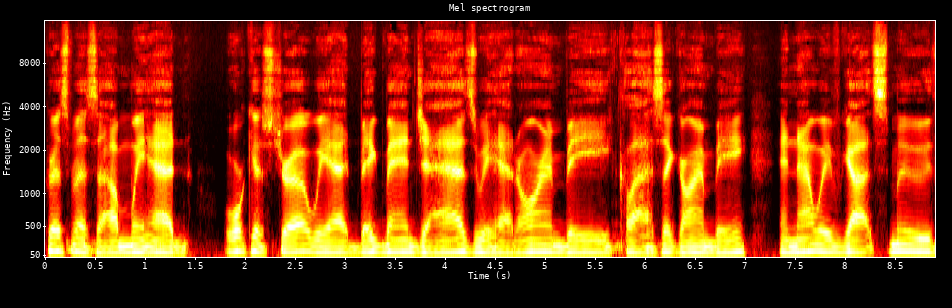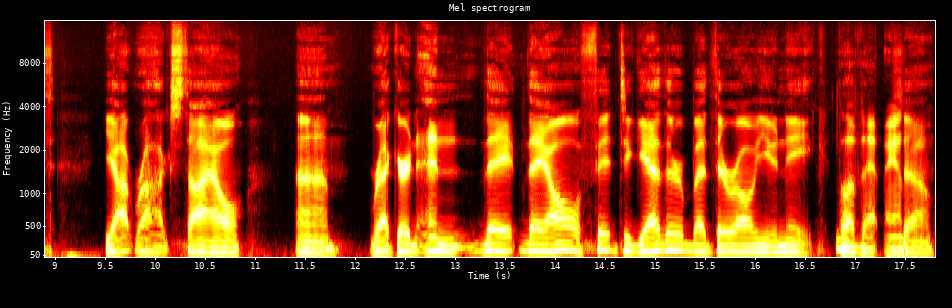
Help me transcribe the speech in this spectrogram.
Christmas album. We had orchestra, we had big band jazz, we had R&B, classic R&B, and now we've got smooth yacht rock style um, record, and they they all fit together, but they're all unique. Love that man. So,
